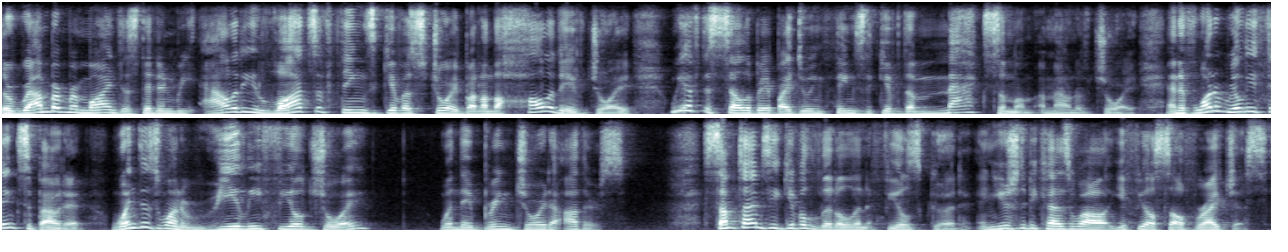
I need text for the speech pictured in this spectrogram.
The Rambam reminds us that in reality, lots of things give us joy, but on the holiday of joy, we have to celebrate by doing things that give the maximum amount of joy. And if one really thinks about it, when does one really feel joy? When they bring joy to others. Sometimes you give a little and it feels good, and usually because, well, you feel self righteous.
